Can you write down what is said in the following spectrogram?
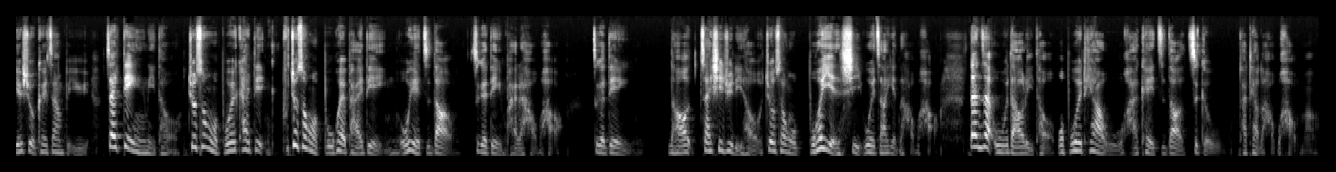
也许我可以这样比喻，在电影里头，就算我不会看电影，就算我不会拍电影，我也知道这个电影拍得好不好。这个电影。然后在戏剧里头，就算我不会演戏，我也知道演得好不好。但在舞蹈里头，我不会跳舞，还可以知道这个舞他跳得好不好吗？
